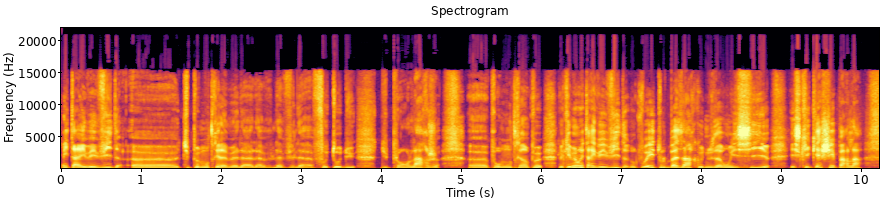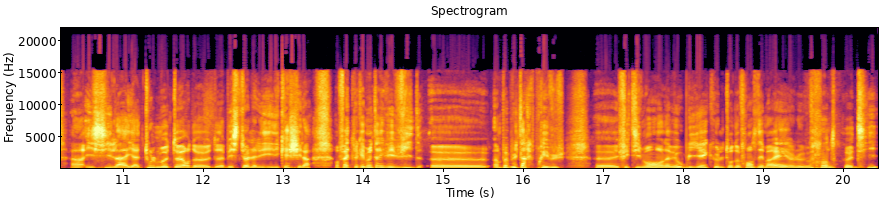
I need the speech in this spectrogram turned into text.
Est arrivé vide. Euh, tu peux montrer la, photo du, plan large euh, pour montrer un peu. Le camion est arrivé vide. Donc vous voyez tout le bazar que nous avons ici et ce qui est caché par là. Hein, ici, là, il y a tout le moteur de, la bestiole. il est caché là. En fait, le camion est arrivé vide euh, un peu plus tard que prévu. Effectivement, on avait oublié que le Tour de France démarrait le vendredi,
